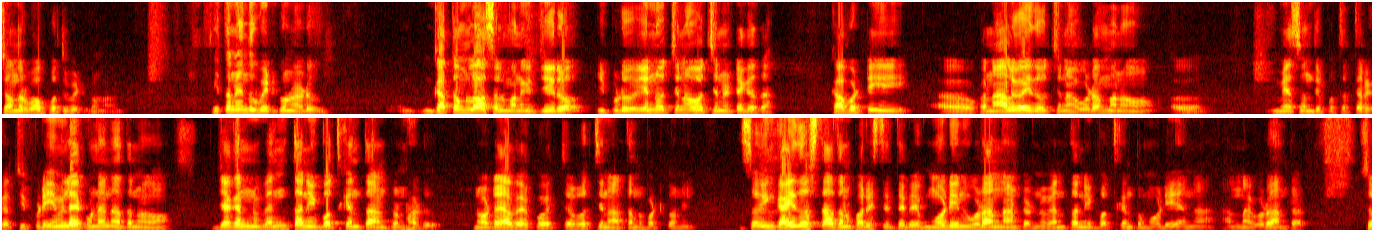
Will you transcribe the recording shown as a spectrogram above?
చంద్రబాబు పొత్తు పెట్టుకున్నాడు. ఇతను ఎందుకు పెట్టుకున్నాడు? గతంలో అసలు మనకి జీరో ఇప్పుడు ఎన్ని వచ్చినా వచ్చినట్టే కదా. కాబట్టి ఒక నాలుగు ఐదు వచ్చినా కూడా మనం మేసం తిప్పుత తిరగచ్చు. ఇప్పుడు ఏమీ లేకుండానే అతను జగన్ నువ్వెంత నీ బతికెంత అంటున్నాడు. నూట యాభై వచ్చిన అతను పట్టుకొని. సో ఇంకా ఐదు వస్తే అతని పరిస్థితి రేపు మోడీని కూడా అన్న అంటాడు. నువ్వెంత నీ బతికెంత మోడీ అన్న అన్న కూడా అంటాడు. సో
